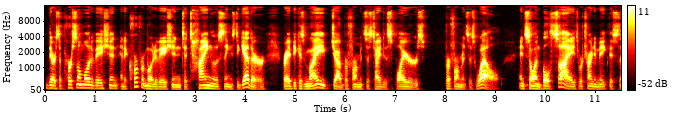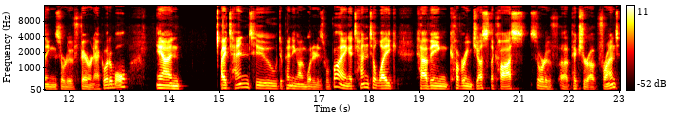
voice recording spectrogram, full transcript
there's a personal motivation and a corporate motivation to tying those things together, right? Because my job performance is tied to the supplier's performance as well. And so on both sides, we're trying to make this thing sort of fair and equitable. And I tend to, depending on what it is we're buying, I tend to like having covering just the costs sort of uh, picture up front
